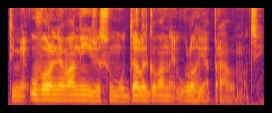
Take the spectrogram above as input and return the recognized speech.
tým je uvoľňovaný, že sú mu delegované úlohy a právomoci.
